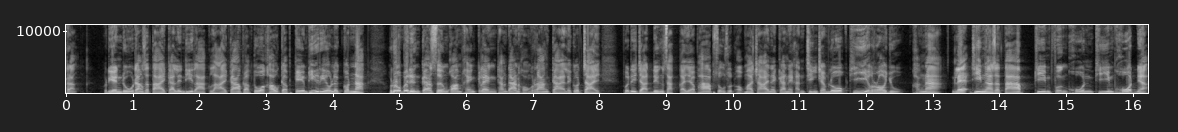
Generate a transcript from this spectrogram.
ครั้ง เรียนรู้ทั้งสไตล์การเล่นที่หลากหลายการปรับตัวเข้ากับเกมที่เร็วและก็หนัก รวมไปถึงการเสริมความแข็งแกร่งทางด้านของร่างกายและก็ใจ เพื่อที่จะดึงศักยภาพสูงสุดออกมาใช้ในการแข่งขันชิงแชมป์โลกที่รออยู่ข้างหน้า และทีมงานสตาฟทีมฝิงคุณทีมโค้ชเนี่ย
